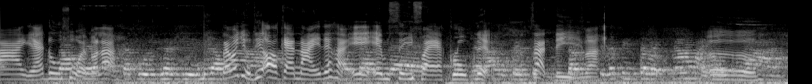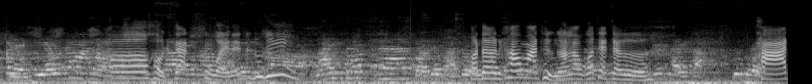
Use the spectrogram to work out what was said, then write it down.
ลาอย่างเงี้ยดูสวยปะล่ะตระกูลเชิญยิ้มแต่ว่าอยู่ที่ออแกไนท์เนี่ยค่ะ AMC Fair Group เนี่ยจัดดีป่ะศิลปินตลกหน้าใหม่เออไปเกี้ยวหน้าใหม่เออเขาจัดสวยนะดูดิไลฟ์สดนะก่อนจะผ่านพอเดินเข้ามาถึงแล้วเราก็จะเจอใครค่ะทาร์ต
